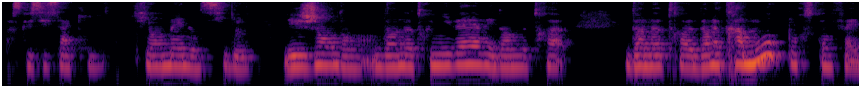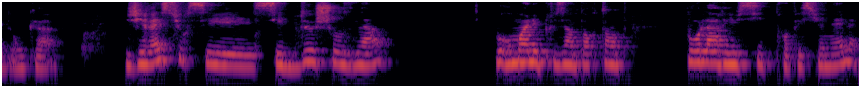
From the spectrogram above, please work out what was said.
parce que c'est ça qui, emmène aussi les, gens dans, notre univers et dans notre, dans notre, dans notre amour pour ce qu'on fait. Donc, euh, j'irai sur ces, ces deux choses-là, pour moi, les plus importantes pour la réussite professionnelle,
